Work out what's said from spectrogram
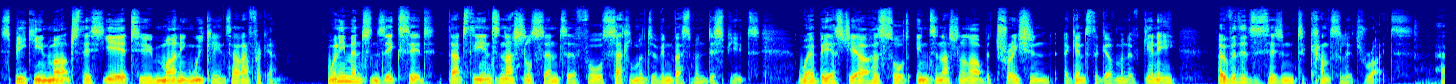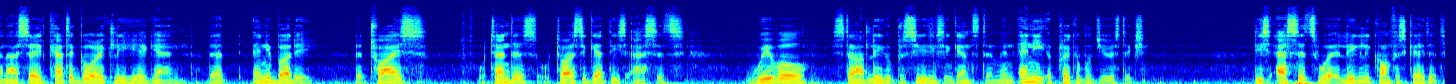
speaking in March this year to Mining Weekly in South Africa. When he mentions ICSID, that's the International Centre for Settlement of Investment Disputes, where BSGR has sought international arbitration against the government of Guinea over the decision to cancel its rights. And I say categorically here again that anybody that tries or tenders or tries to get these assets, we will start legal proceedings against them in any applicable jurisdiction. These assets were illegally confiscated.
